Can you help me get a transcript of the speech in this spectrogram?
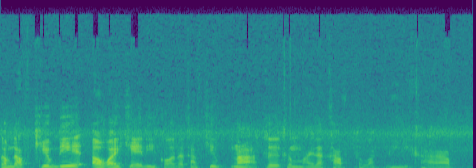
สำหรับคลิปนี้เอาไว้แค่นี้ก่อนนะครับ คลิปหน้าเจอกันใหม่นะครับ สวัสดีครับ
